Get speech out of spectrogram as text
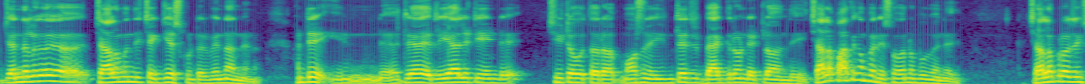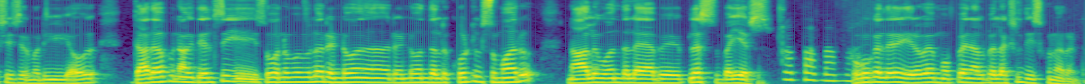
జనరల్గా చాలామంది చెక్ చేసుకుంటారు విన్నాను నేను. అంటే రియాలిటీ ఏంటి? చీట్ అవుతారా? మోసం ఇంటర్ బ్యాక్గ్రౌండ్ ఎట్లా ఉంది? చాలా పాత కంపెనీ సువర్ణభూమి అనేది. చాలా ప్రాజెక్ట్స్ చేశారు మరి. దాదాపు నాకు తెలిసి సువర్ణభూమిలో రెండు రెండు వందల కోట్లు సుమారు నాలుగు వందల యాభై ప్లస్ బయ్యర్స్. ఒక్కొక్కరి దగ్గర ఇరవై ముప్పై నలభై లక్షలు తీసుకున్నారంట.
